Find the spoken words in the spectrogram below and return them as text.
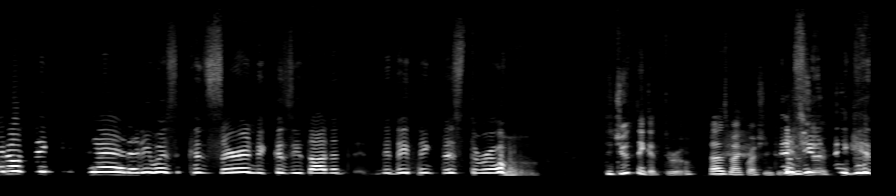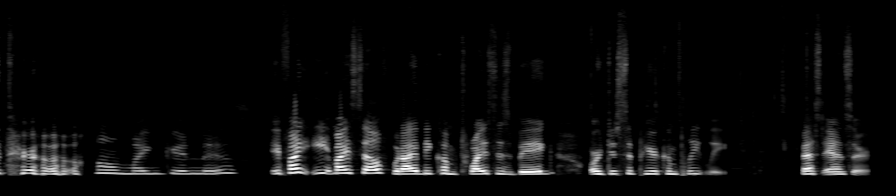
I don't think he did, and he was concerned because he thought that did they think this through? Did you think it through? That was my question to Did you, Did you sir. think it through? Oh my goodness. If I eat myself, would I become twice as big or disappear completely? Best answer.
